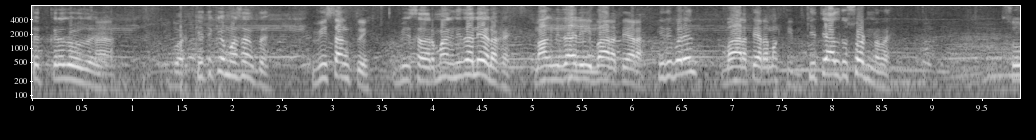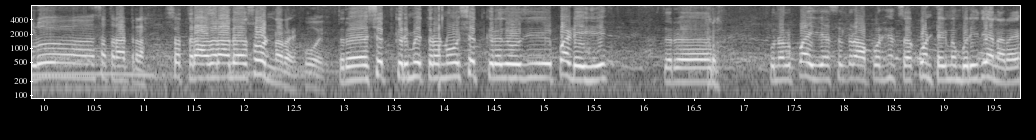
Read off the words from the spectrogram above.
शेतकऱ्याजवळ जाईल बरं किती किंमत सांगताय? वीस सांगतोय. वीस हजार. मागणी झाली याला काय? मागणी झाली बारा तेरा. कितीपर्यंत? बारा तेरा मागतील. किती आलं तर सोडणार आहे? सोडू सतरा अठरा. सतरा हजार आलं सोडणार आहे. होय. तर शेतकरी मित्रांनो शेतकऱ्याजवळ जी पाडे ही तर कुणाला पाहिजे असेल तर आपण ह्याचा कॉन्टॅक्ट नंबरही देणार आहे.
